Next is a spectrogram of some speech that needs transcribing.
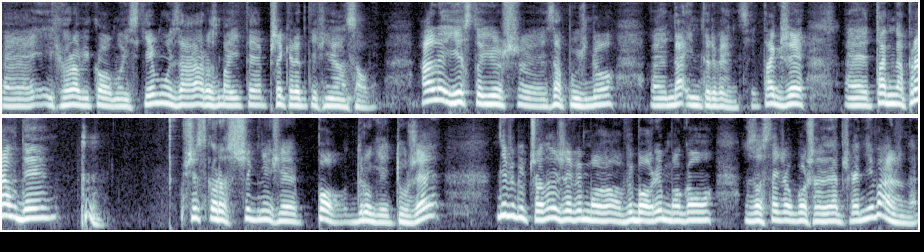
e, Ichorowi Kołomońskiemu za rozmaite przekręty finansowe. Ale jest to już e, za późno e, na interwencję. Także tak naprawdę wszystko rozstrzygnie się po drugiej turze. Niewykluczone, że wybory mogą zostać ogłoszone na przykład nieważne.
